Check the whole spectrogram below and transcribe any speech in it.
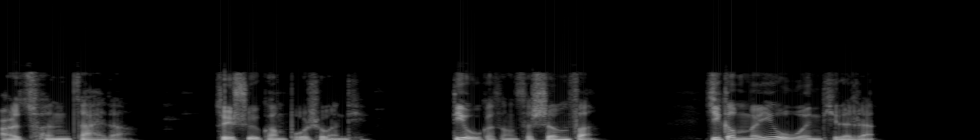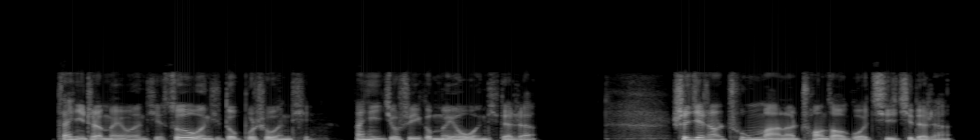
而存在的，所以税款不是问题。第五个层次，身份，一个没有问题的人，在你这没问题，所有问题都不是问题，那你就是一个没有问题的人。世界上充满了创造过奇迹的人，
